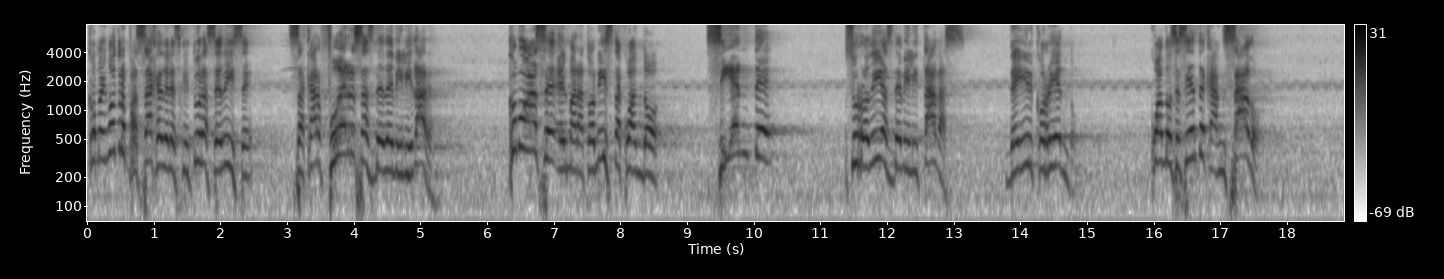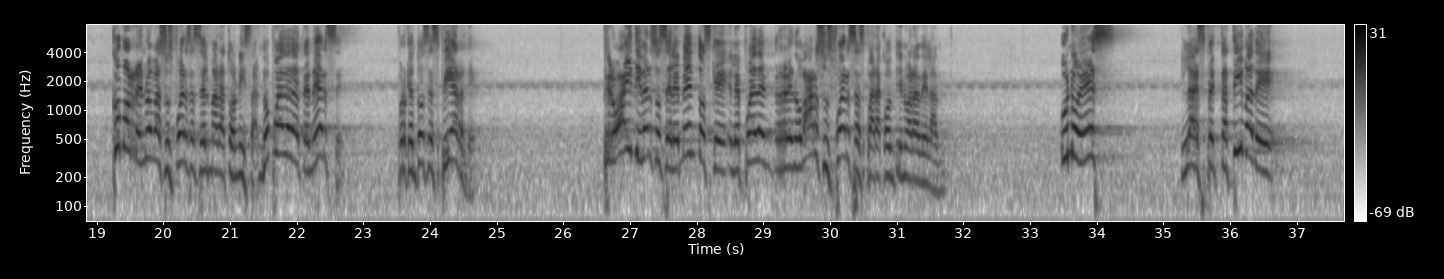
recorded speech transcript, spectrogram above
Como en otro pasaje de la escritura se dice, sacar fuerzas de debilidad. ¿Cómo hace el maratonista cuando siente sus rodillas debilitadas? de ir corriendo. Cuando se siente cansado, ¿cómo renueva sus fuerzas el maratonista? No puede detenerse, porque entonces pierde. Pero hay diversos elementos que le pueden renovar sus fuerzas para continuar adelante. Uno es la expectativa de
